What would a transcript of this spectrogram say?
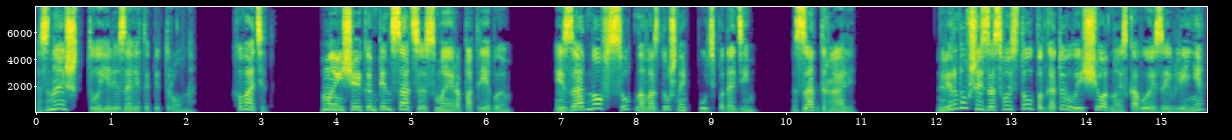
Знаешь что, Елизавета Петровна, хватит. Мы еще и компенсацию с мэра потребуем. И заодно в суд на воздушный путь подадим. Задрали. Вернувшись за свой стол, подготовила еще одно исковое заявление,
